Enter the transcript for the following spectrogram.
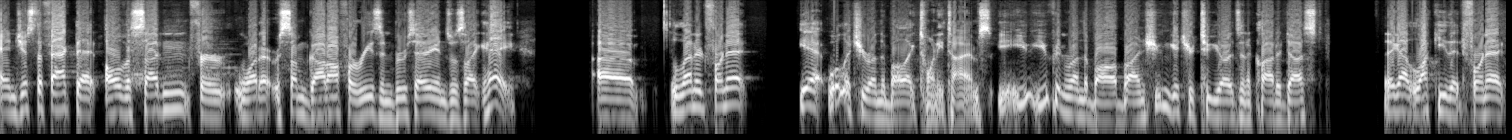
And just the fact that all of a sudden, for whatever some god awful reason, Bruce Arians was like, "Hey, uh, Leonard Fournette, yeah, we'll let you run the ball like 20 times. You you can run the ball a bunch. You can get your two yards in a cloud of dust. They got lucky that Fournette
